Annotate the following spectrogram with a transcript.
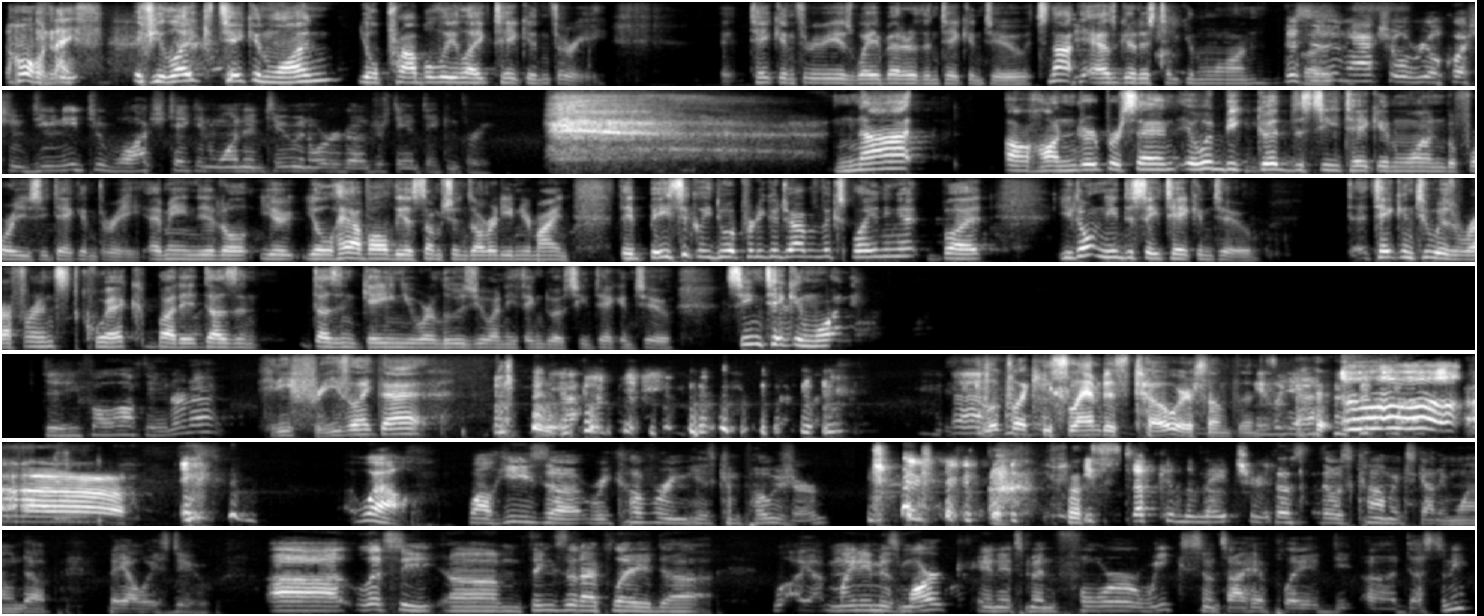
Oh, nice. If you like Taken One, you'll probably like Taken Three. Taken Three is way better than Taken Two. It's not as good as Taken One. This but is an actual real question. Do you need to watch Taken 1 and 2 in order to understand Taken 3? not a hundred percent. It would be good to see Taken One before you see Taken Three. I mean, it'll you you'll have all the assumptions already in your mind. They basically do a pretty good job of explaining it, but you don't need to say Taken Two. T- Taken Two is referenced quick, but it doesn't doesn't gain you or lose you anything to have seen Taken Two. Seeing Taken One, Did he fall off the internet? Did he freeze like that? Yeah. It looked like he slammed his toe or something. yeah. Ugh! Well, while he's uh, recovering his composure, He's stuck in the matrix. those those comics got him wound up. They always do. Uh, let's see. Um, things that I played. Uh, my name is Mark, and it's been four weeks since I have played uh, Destiny.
